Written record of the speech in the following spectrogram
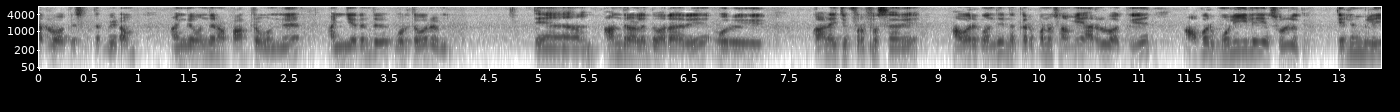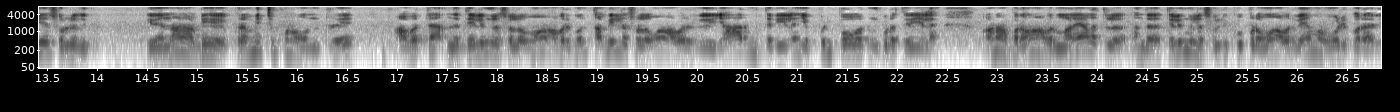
அருள்வாக்கு சித்தர் பீடம் அங்கே வந்து நான் பார்த்த ஒன்று அங்கேருந்து ஒருத்தவர் ஆந்திராவிலேருந்து வராரு. ஒரு காலேஜ் ப்ரொஃபஸரு அவருக்கு வந்து இந்த கருப்பண்ணசாமி அருள்வாக்கு அவர் மொழியிலேயே சொல்லுது. தெலுங்குலேயே சொல்லுது. இதனால் அப்படியே பிரமிச்சு போன ஒன்று. அவர்கிட்ட அந்த தெலுங்கில் சொல்லவும் அவருக்கு வந்து தமிழில் சொல்லவும் அவருக்கு யாருன்னு தெரியல எப்படி போவார்னு கூட தெரியல. ஆனால் அப்புறம் அவர் மலையாளத்தில் அந்த தெலுங்கில் சொல்லி கூப்பிடவும் அவர் வேகமாக ஓடி போகிறாரு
